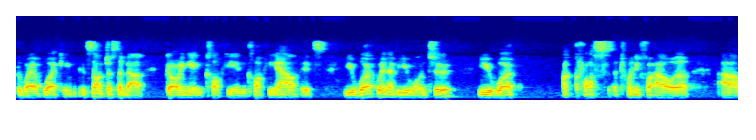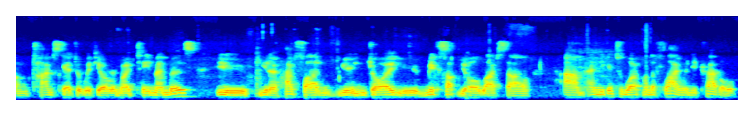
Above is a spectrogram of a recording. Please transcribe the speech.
the way of working. It's not just about going in, clocking in, clocking out. It's you work whenever you want to. You work across a 24 hour um, time schedule with your remote team members. You you know have fun. You enjoy. You mix up your lifestyle, um, and you get to work on the fly when you travel.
